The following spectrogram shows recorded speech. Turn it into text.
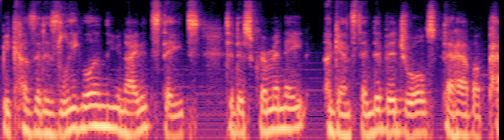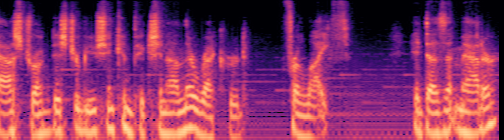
because it is legal in the United States to discriminate against individuals that have a past drug distribution conviction on their record for life. It doesn't matter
